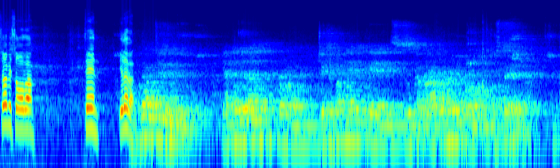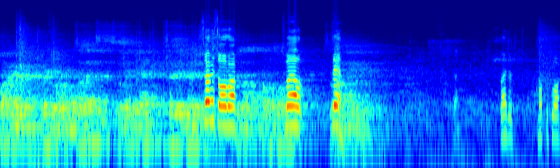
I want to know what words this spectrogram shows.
Service over. 10, 11. Court two, Jan from Czech Republic against Luka Braber from Australia. Umpire Gregor Zalec, Slovenia. Service over. Milan Pavlov, 12, 10. Slovakia. Line judge, mop the floor.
